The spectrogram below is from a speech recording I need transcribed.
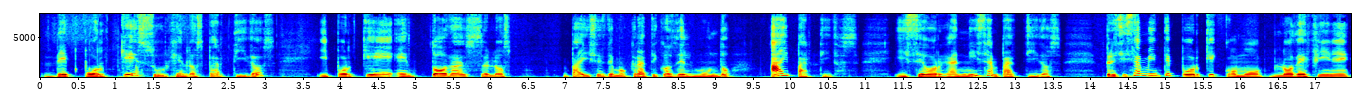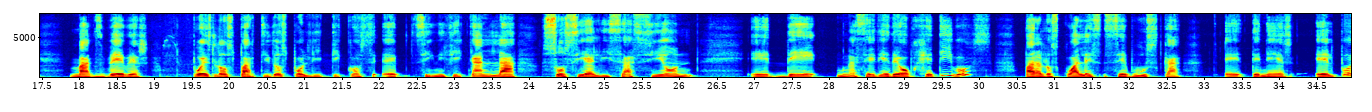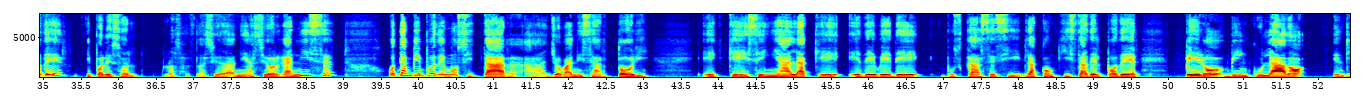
de por qué surgen los partidos y por qué en todos los países democráticos del mundo hay partidos y se organizan partidos precisamente porque como lo define Max Weber, pues los partidos políticos eh, significan la socialización eh, de una serie de objetivos para los cuales se busca eh, tener el poder y por eso la ciudadanía se organiza. O también podemos citar a Giovanni Sartori, que señala que debe de buscarse, sí, la conquista del poder, pero vinculado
